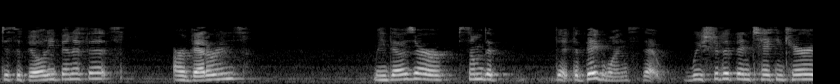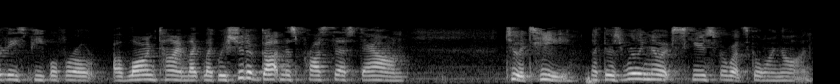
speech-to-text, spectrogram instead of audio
disability benefits, our veterans. I mean, those are some of the, the, the big ones that we should have been taking care of these people for a, a long time. Like, like we should have gotten this process down to a T. Like there's really no excuse for what's going on.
